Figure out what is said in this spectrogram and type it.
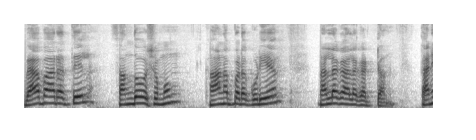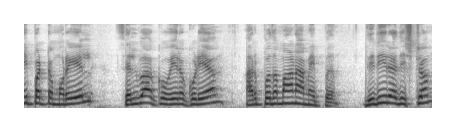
வியாபாரத்தில் சந்தோஷமும் காணப்படக்கூடிய நல்ல காலகட்டம். தனிப்பட்ட முறையில் செல்வாக்கு உயரக்கூடிய அற்புதமான அமைப்பு. திடீர் அதிர்ஷ்டம்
